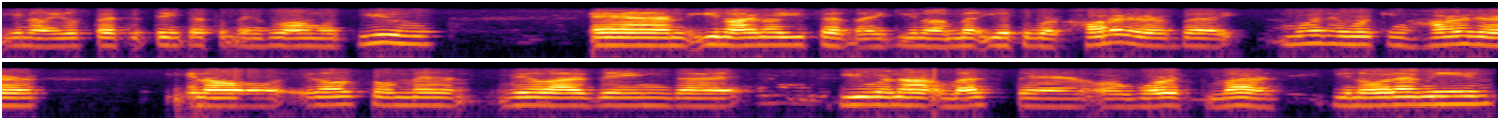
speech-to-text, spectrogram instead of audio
You know you'll start to think that something's wrong with you and you know i know you said like you know you have to work harder but more than working harder you know, it also meant realizing that you were not less than or worth less. You know what I mean?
